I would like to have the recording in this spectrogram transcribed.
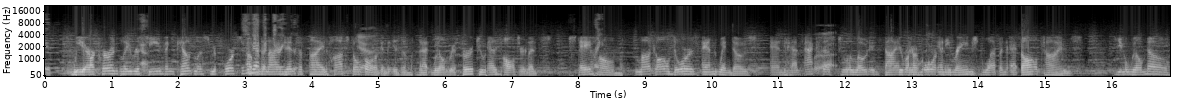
table. We are currently receiving countless reports Doesn't of an a drinker. unidentified hostile Yeah. organism that we'll refer to as alternates. Stay Right. home, lock all doors and windows, and have access Bruh. to a loaded firearm or any ranged weapon at all times. You will know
